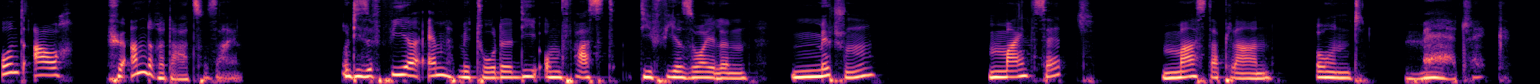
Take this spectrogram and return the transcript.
und auch für andere da zu sein. Und diese 4M-Methode, die umfasst die vier Säulen Mission, Mindset, Masterplan und Magic.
